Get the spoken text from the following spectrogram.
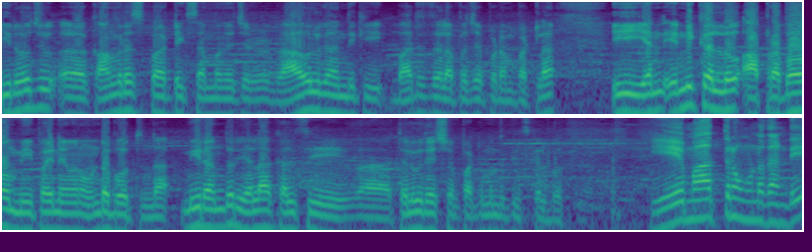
ఈ రోజు కాంగ్రెస్ పార్టీకి సంబంధించినటువంటి రాహుల్ గాంధీకి బాధ్యత బాధ్యతలు అప్పచెప్పడం పట్ల ఈ ఎన్నికల్లో ఆ ప్రభావం మీ పైన ఏమైనా ఉండబోతుందా? మీరందరూ ఎలా కలిసి తెలుగుదేశం పట్టు ముందుకు తీసుకెళ్ళబోతున్నారు? ఏ మాత్రం ఉండదండి.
